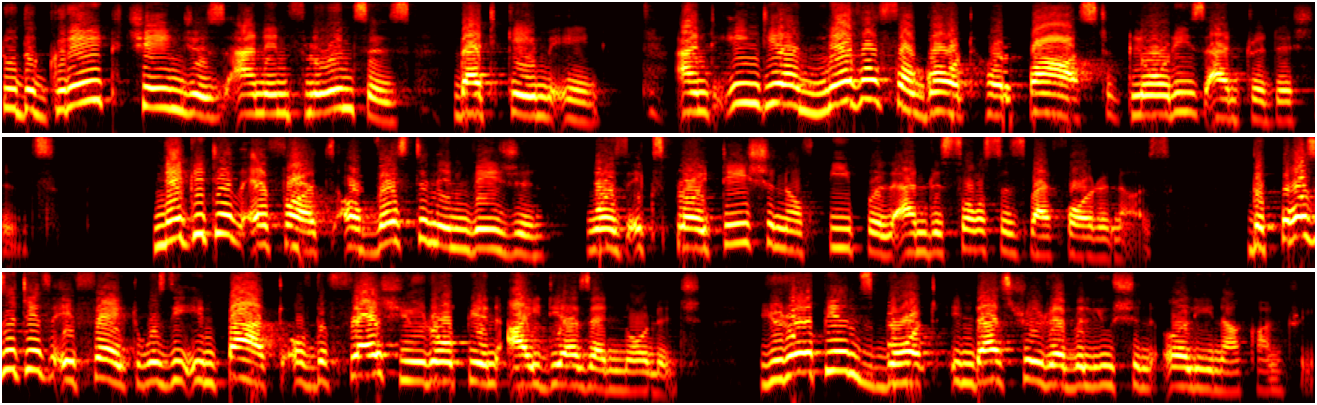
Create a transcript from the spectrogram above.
to the great changes and influences that came in. And India never forgot her past glories and traditions. Negative efforts of Western invasion was exploitation of people and resources by foreigners. The positive effect was the impact of the fresh European ideas and knowledge. Europeans bought industrial revolution early in our country.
